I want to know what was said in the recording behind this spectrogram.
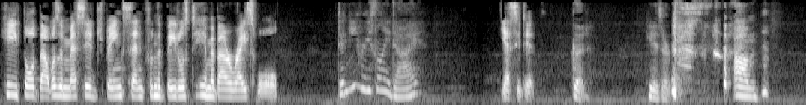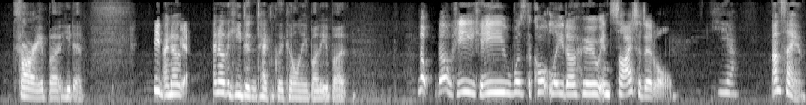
he thought that was a message being sent from the Beatles to him about a race war. Didn't he recently die? Yes, he did. Good. He deserved it. um, sorry, but he did. He, I know. Yeah. I know that he didn't technically kill anybody, but No, no, he he was the cult leader who incited it all. yeah, I'm saying.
